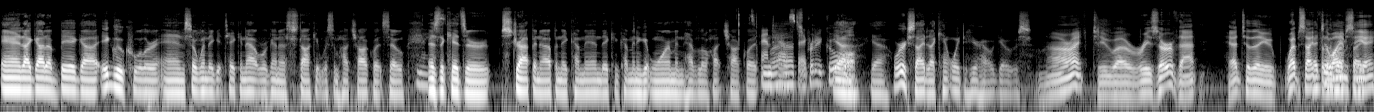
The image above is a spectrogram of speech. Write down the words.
And I got a big uh, igloo cooler, and so when they get taken out, we're gonna stock it with some hot chocolate. So as the kids are strapping up and they come in, they can come in and get warm and have a little hot chocolate. It's fantastic. That's pretty cool. Yeah, yeah, we're excited. I can't wait to hear how it goes. All right. To uh, reserve that, head to the website Head for the, the YMCA, website.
